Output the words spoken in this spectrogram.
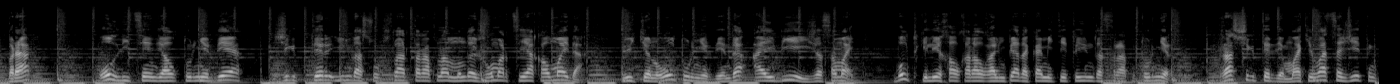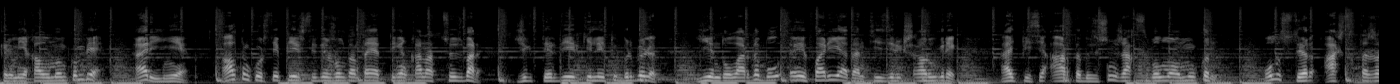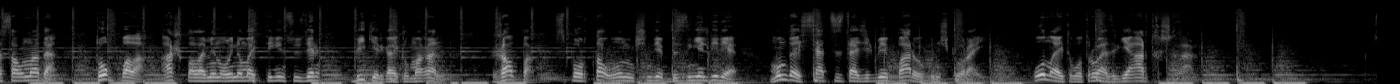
Бірақ ол лицензиялық турнирде жігіттер ұйымдастырушылар тарапынан мұндай жомарт сыйақы алмайды. Өйткені ол турнирден де IBA жасамайды. Бұл тікелей халықаралық олимпиада комитеті ұйымдастыратын турнир. Жас жігіттерде мотивация жетіңкіремей қалуы мүмкін бе? Әрине. Алтын көрсе періште де жолдан таяды деген қанатты сөз бар. Жігіттерді еркелету бір бөлек. Енді оларды бұл эйфориядан тезірек шығару керек. Әйтпесе арты біз үшін жақсы болмауы мүмкін. Ол істер аштықта жасалынады. Тоқ бала аш баламен ойнамайды деген сөздер бекерге айтылмаған. Жалпы спортта оның ішінде біздің елде де мұндай сәтсіз тәжірибе бар өкінішке орай. Оны айтып отыру әзірге артық шығар.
